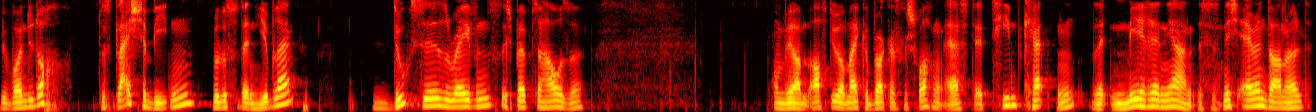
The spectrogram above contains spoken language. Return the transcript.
wir wollen dir doch das Gleiche bieten. Würdest du denn hier bleiben? Deuces, Ravens, ich bleib zu Hause. Und wir haben oft über Michael Brockers gesprochen. Er ist der Team-Captain seit mehreren Jahren. Es ist nicht Aaron Donald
